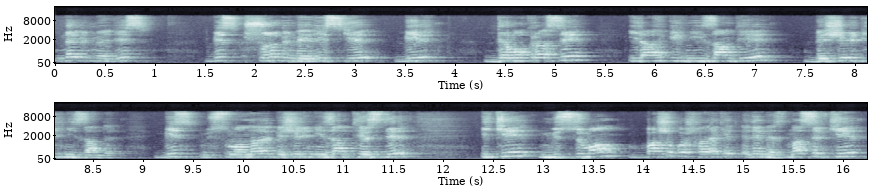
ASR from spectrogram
ne bilmeliyiz? Biz şunu bilmeliyiz ki bir demokrasi ilahi bir nizam değil, beşeri bir nizamdır. Biz Müslümanlara beşeri nizam terstir. İki, Müslüman başıboş hareket edemez. Nasıl ki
